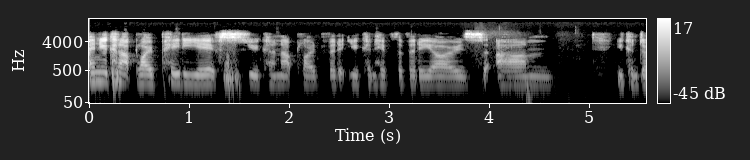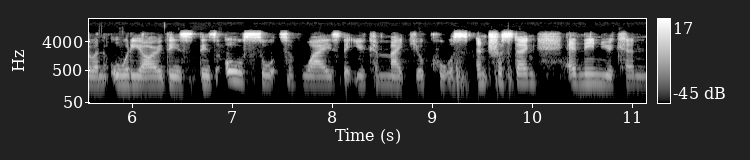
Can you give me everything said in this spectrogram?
And you can upload PDFs. You can upload video. You can have the videos. Um, you can do an audio. There's there's all sorts of ways that you can make your course interesting. And then you can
